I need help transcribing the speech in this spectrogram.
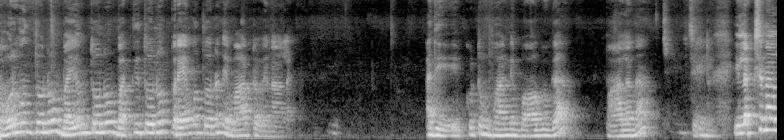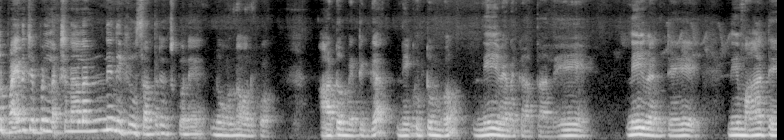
గౌరవంతోనూ భయంతోనూ భక్తితోనూ ప్రేమతోనూ నీ మాట వినాలి. అది కుటుంబాన్ని బాగుగా పాలన చేయడం. ఈ లక్షణాలు పైన చెప్పిన లక్షణాలన్నీ నీకు సంతరించుకొని నువ్వు ఉన్నావు అనుకో ఆటోమేటిక్గా నీ కుటుంబం నీ వెనకాతాలే. నీ వెంటే నీ మాటే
